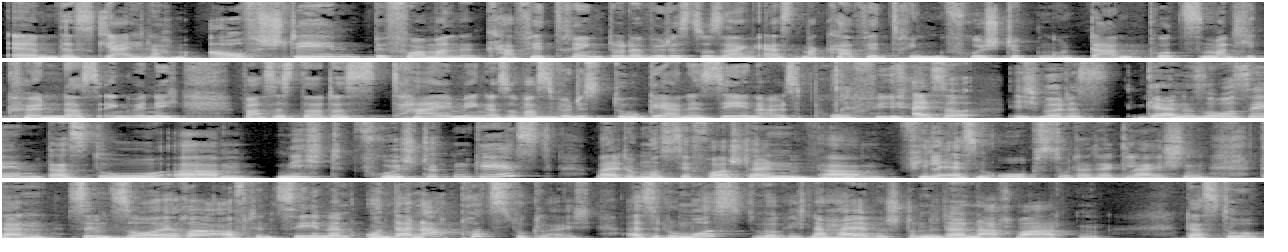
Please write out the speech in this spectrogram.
ähm, das gleich nach dem Aufstehen, bevor man einen Kaffee trinkt? Oder würdest du sagen, erst mal Kaffee trinken, frühstücken und dann putzen? Manche können das irgendwie nicht. Was ist da das Timing? Also was mhm. würdest du gerne sehen als Profi? Also also ich würde es gerne so sehen, dass du ähm, nicht frühstücken gehst, weil du musst dir vorstellen, mhm. ähm, viele essen Obst oder dergleichen. Dann sind mhm. Säure auf den Zähnen und danach putzt du gleich. Also du musst wirklich eine halbe Stunde danach warten dass du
